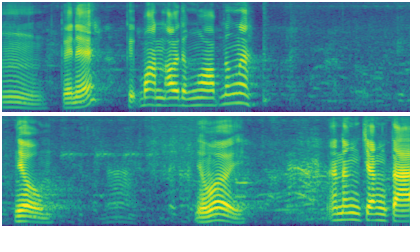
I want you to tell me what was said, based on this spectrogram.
អឺគេណែគេបន់ឲ្យតែងាប់ហ្នឹងណាញោមណាញោមអើយអាហ្នឹងអញ្ចឹងតើ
